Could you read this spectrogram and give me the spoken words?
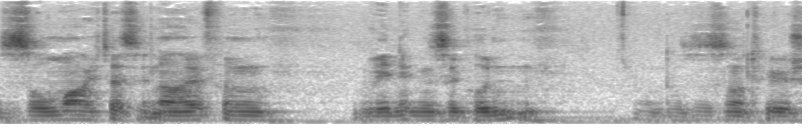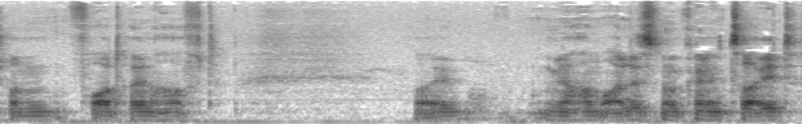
So mache ich das innerhalb von wenigen Sekunden. Und das ist natürlich schon vorteilhaft, weil wir haben alles nur keine Zeit.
